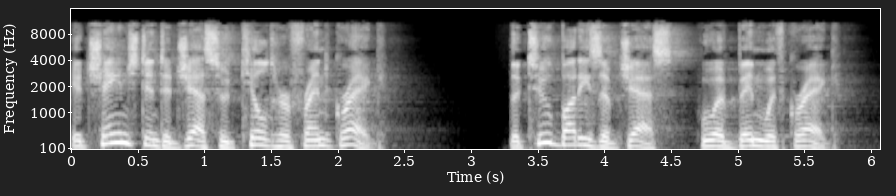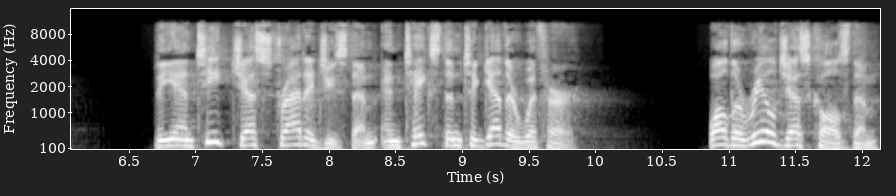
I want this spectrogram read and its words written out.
it changed into Jess who'd killed her friend Greg. The two buddies of Jess, who have been with Greg. The antique Jess strategies them and takes them together with her. While the real Jess calls them,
